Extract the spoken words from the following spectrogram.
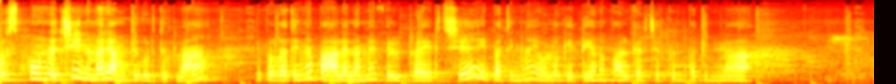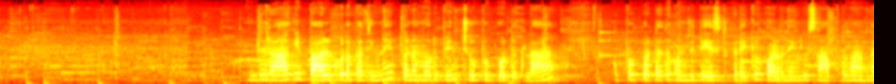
ஒரு ஸ்பூன் வச்சு இந்த மாதிரி அமுத்தி கொடுத்துக்கலாம். இப்போ பார்த்திங்கன்னா பால் எல்லாமே ஃபில்டர் ஆயிடுச்சு. இப்போ பார்த்திங்கன்னா எவ்வளோ கெட்டியான பால் கிடச்சிருக்குன்னு பார்த்தீங்களா? இந்த ராகி பால் கூட பார்த்திங்கன்னா இப்போ நம்ம ஒரு பிஞ்ச் உப்பு போட்டுக்கலாம். உப்பு போட்டது கொஞ்சம் டேஸ்ட் கிடைக்கும். குழந்தைங்களும் சாப்பிடுவாங்க.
